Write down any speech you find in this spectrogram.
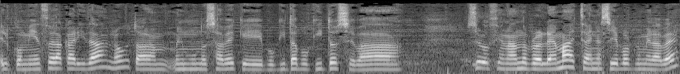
el comienzo de la caridad, ¿no? Todo el mundo sabe que poquito a poquito se va solucionando problemas. Este año se por primera vez.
